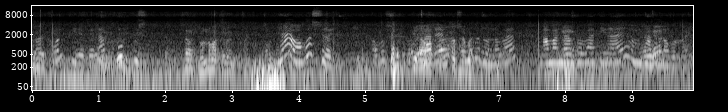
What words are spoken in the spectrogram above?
আমার ফোন ফিরে পেলাম। খুব খুশি। ধন্যবাদ দেবেন। হ্যাঁ অবশ্যই। অবশ্যই? অসংখ্য ধন্যবাদ। আমার নাম প্রভাতী রায় আমি ঠাকুরনগর বাড়ি।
